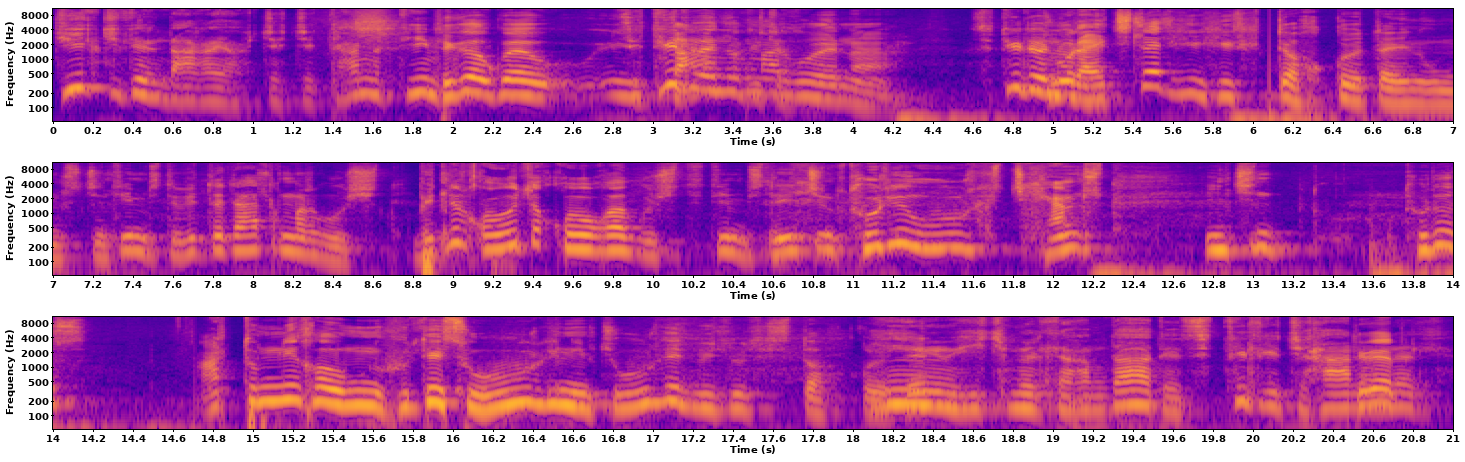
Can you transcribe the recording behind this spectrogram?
жил жилээр дагаа явчихаач. Та нар тийм Тэгээ үгүй сэтгэл байна уу байна. Сэтгэл өөр ажиллаад хийх хэрэгтэй байхгүй да энэ хүмүүс чинь? Тийм биз дээ. Бид даалгамааргүй шүү дээ. Бид нар гуйлга гуугаагүй шүү дээ. Тийм биз дээ. Энэ чинь төрийн үүрэгч хяналт энэ чинь төрөөс ард түмнийхээ өмнө хүлээс үүрэг нэмч үүргээд биелүүлэх хэрэгтэй байхгүй тийм? хийчмээр л да. Тэгээд сэтгэл гэж хаана л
